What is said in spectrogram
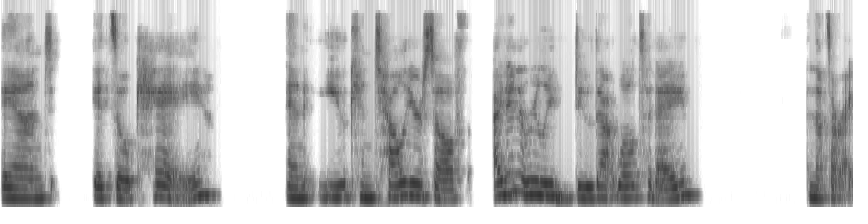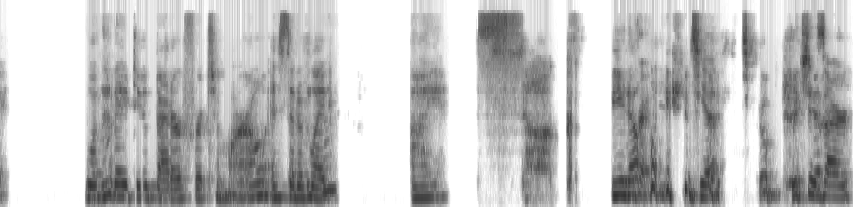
and it's okay and you can tell yourself i didn't really do that well today and that's all right what mm-hmm. could I do better for tomorrow instead of mm-hmm. like, I suck, you know? Right. yep. Which is our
